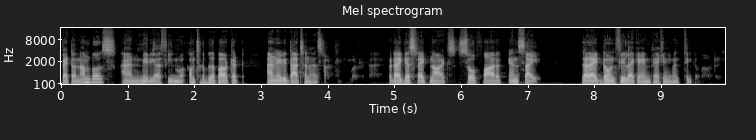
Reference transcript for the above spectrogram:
better numbers, and maybe I'll feel more comfortable about it, and maybe that's when I'll start thinking about retiring. But I guess right now it's so far inside that I don't feel like I can even think about it.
